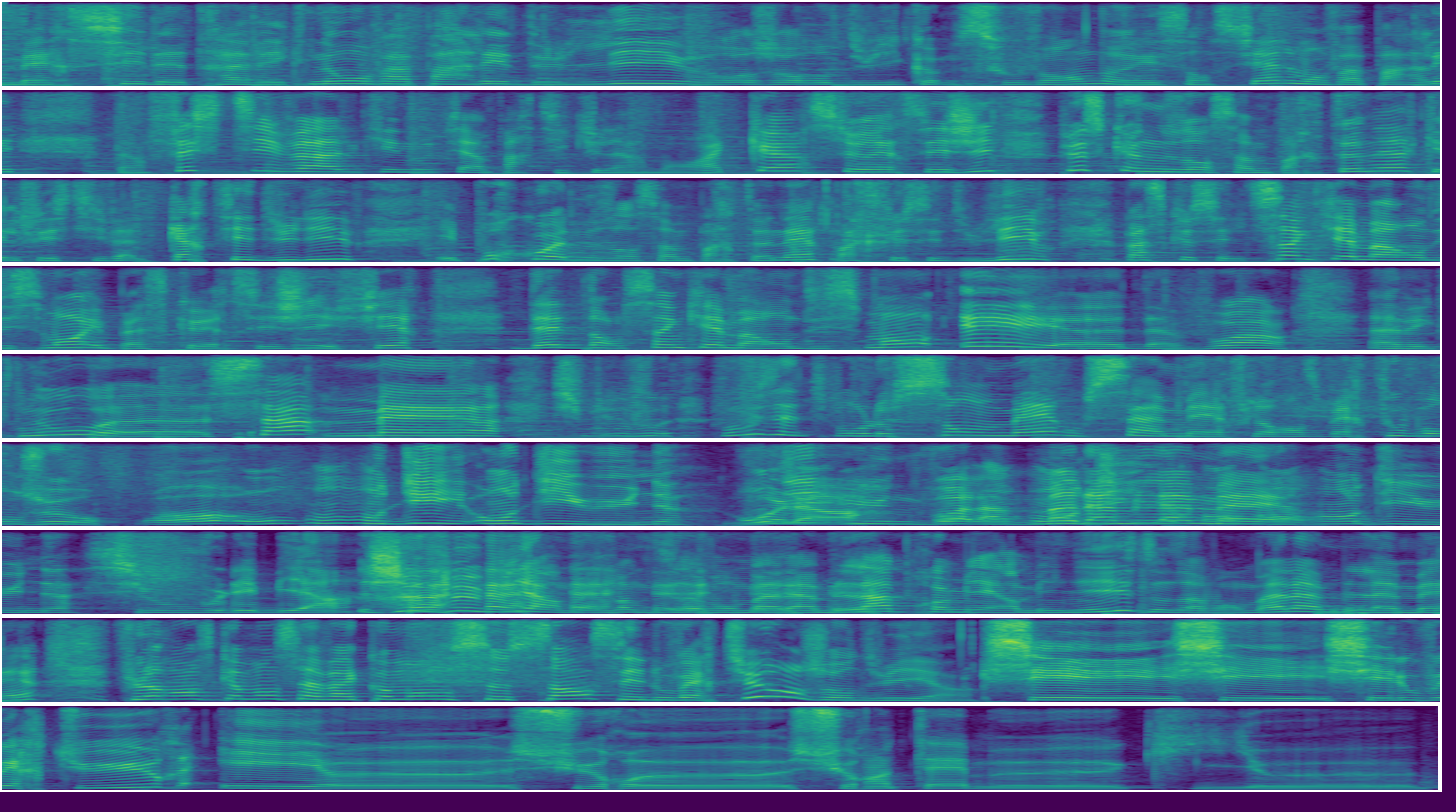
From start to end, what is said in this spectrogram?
Merci d'être avec nous. On va parler de livres aujourd'hui, comme souvent dans l'essentiel, mais on va parler d'un festival qui nous tient particulièrement à cœur sur RCJ, puisque nous en sommes partenaires, qui est le festival Quartier du Livre. Et pourquoi nous en sommes partenaires? Parce que c'est du livre, parce que c'est le cinquième arrondissement et parce que RCJ est fier d'être dans le cinquième arrondissement et euh, d'avoir avec nous euh, sa mère. Vous, vous êtes pour le son mère ou sa mère, Florence Bertou Bonjour. Oh, on, on dit, on dit une. On voilà. dit une, voilà. On- Madame dit- la mère. On, on dit une, si vous voulez bien. Je veux bien. Maintenant nous avons Madame la Première ministre, nous avons Madame la maire. Florence, comment ça va? Comment on se sent? C'est l'ouverture aujourd'hui? C'est l'ouverture et euh, sur, euh, sur un thème euh, qui,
